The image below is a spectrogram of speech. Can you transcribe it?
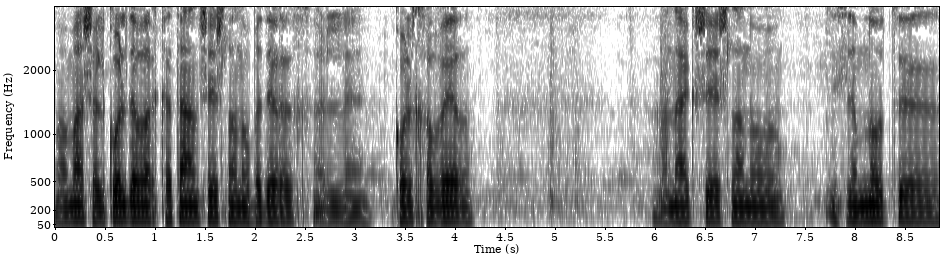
ממש על כל דבר קטן שיש לנו בדרך, על אה, כל חבר ענק שיש לנו הזדמנות אה,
